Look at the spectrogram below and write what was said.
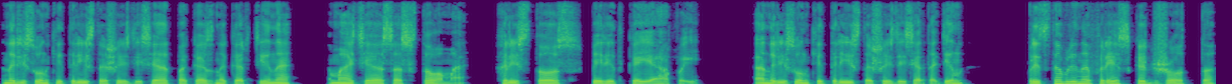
на рисунке 360 показана картина Матиаса Стома «Христос перед Каиафой», а на рисунке 361 представлена фреска Джотто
